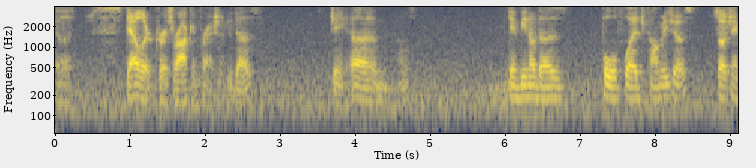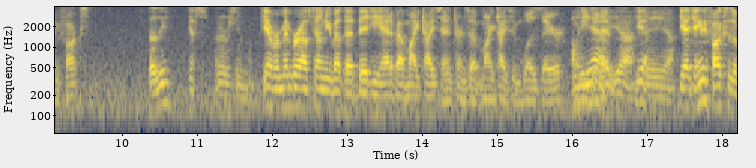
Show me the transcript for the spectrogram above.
A stellar Chris Rock impression. He does. J- um, Gambino does full fledged comedy shows. So is Jamie Foxx. Does he? Yes. I've never seen one. Yeah, remember I was telling you about that bit he had about Mike Tyson. It turns out Mike Tyson was there when Oh, he yeah, did it. yeah, yeah, yeah, yeah. Jamie Foxx is a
